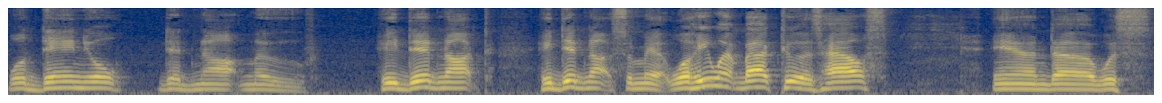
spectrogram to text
Well, Daniel did not move. He did not. He did not submit. Well, he went back to his house and uh, was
